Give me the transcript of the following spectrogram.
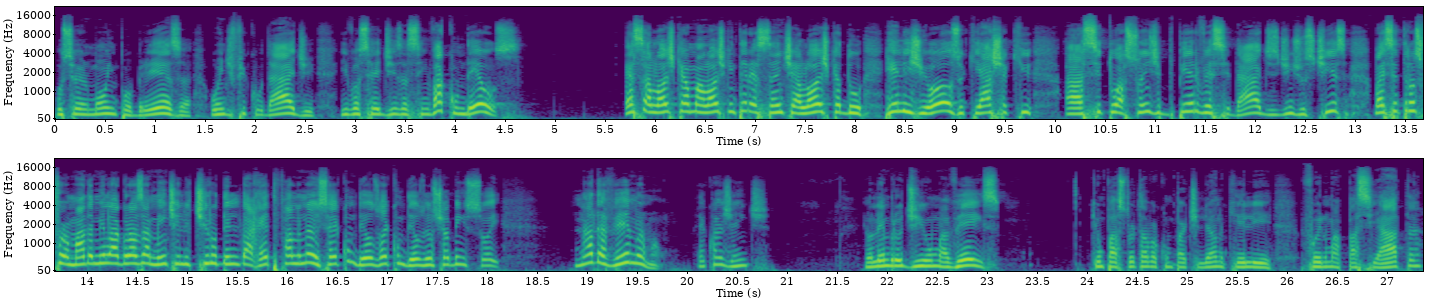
o seu irmão em pobreza ou em dificuldade, e você diz assim, vá com Deus. Essa lógica é uma lógica interessante, é a lógica do religioso que acha que as situações de perversidades, de injustiça, vai ser transformada milagrosamente. Ele tira o dele da reta e fala: Não, isso aí é com Deus, vai com Deus, Deus te abençoe. Nada a ver, meu irmão, é com a gente. Eu lembro de uma vez que um pastor estava compartilhando que ele foi numa passeata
